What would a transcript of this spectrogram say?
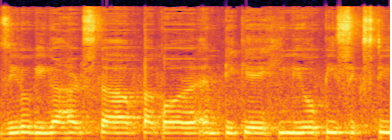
ज़ीरो गीगा हर्ट्स का आपका core M T K Helio P sixty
